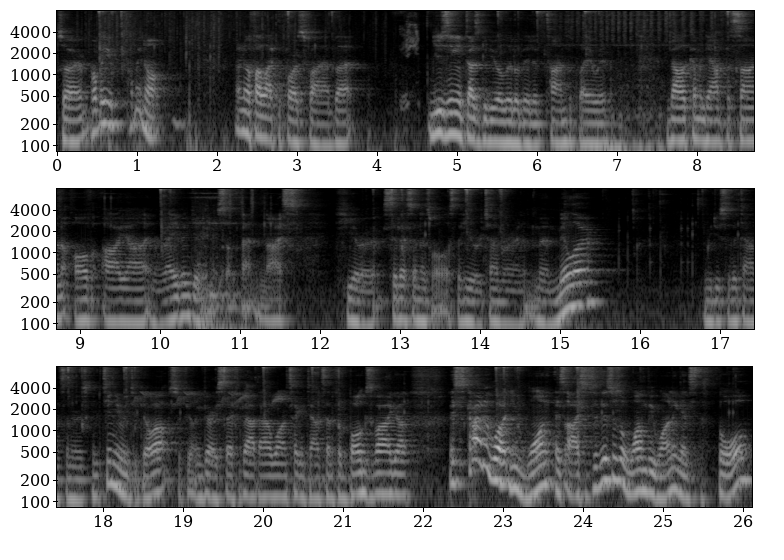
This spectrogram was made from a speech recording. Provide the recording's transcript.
So probably probably not. I don't know if I like the forest fire, but using it does give you a little bit of time to play with. Valor coming down for Son of Arya and Raven, giving himself that nice hero Citizen as well as the hero Turma and Murmillo. We do the town center is continuing to go up, so feeling very safe about that one. Taking town center for Bogsviger. This is kind of what you want as ISIS. If this was a 1v1 against the Thor,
